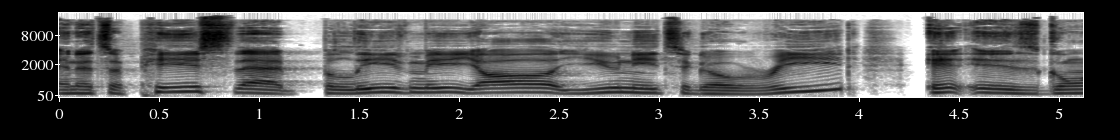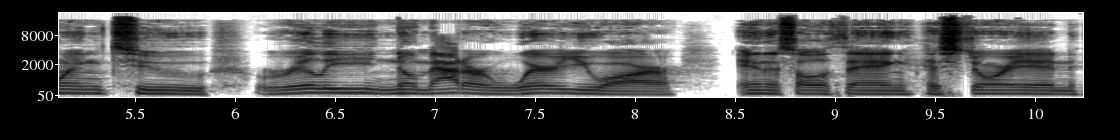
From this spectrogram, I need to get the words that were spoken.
And it's a piece that, believe me, y'all, you need to go read. It is going to really, no matter where you are in this whole thing, historian,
